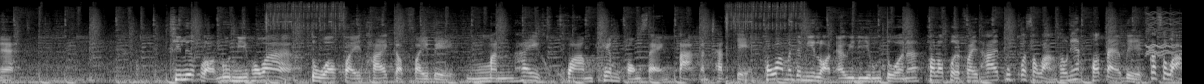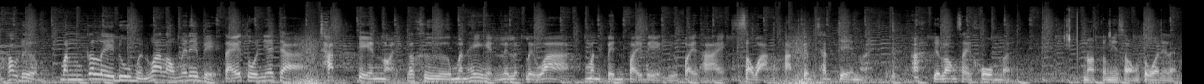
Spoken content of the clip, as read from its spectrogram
ไงที่เลือกหลอดรุ่นนี้เพราะว่าตัวไฟท้ายกับไฟเบรกมันให้ความเข้มของแสงต่างกันชัดเจน เพราะว่ามันจะมีหลอด LED บางตัวนะ พอเราเปิดไฟท้ายปุ๊บก็สว่างเท่านี้พอแตะเบรกก็สว่างเท่าเดิม มันก็เลยดูเหมือนว่าเราไม่ได้เบรกแต่ไอตัวนี้จะชัดเจนหน่อยก็คือมันให้เห็นเลยว่ามันเป็นไฟเบรกหรือไฟท้าย สว่างตัดกันชัดเจนหน่อยอะเดี๋ยวลองใส่โคมหน่อยน็อตก็มีสองตัวนี่แหละ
